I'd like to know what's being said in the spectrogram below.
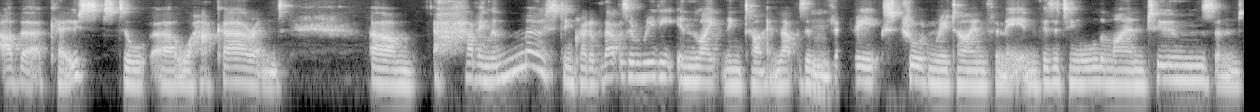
other coast to uh, Oaxaca and um, having the most incredible. That was a really enlightening time. That was a Mm. very extraordinary time for me in visiting all the Mayan tombs and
